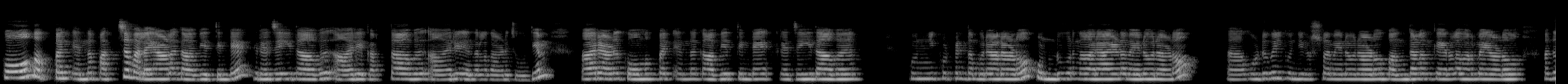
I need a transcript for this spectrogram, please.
കോമപ്പൻ എന്ന പച്ച മലയാള കാവ്യത്തിന്റെ രചയിതാവ് ആര് കർത്താവ് ആര് എന്നുള്ളതാണ് ചോദ്യം. ആരാണ് കോമപ്പൻ എന്ന കാവ്യത്തിന്റെ രചയിതാവ്? കുഞ്ഞിക്കുട്ടൻ തമ്പുരാനാണോ? കുണ്ടൂർ നാരായണ മേനോനാണോ? ഒടുവിൽ കുഞ്ഞികൃഷ്ണ മേനോനാണോ? പന്തളം കേരളവർമ്മയാണോ? അത്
